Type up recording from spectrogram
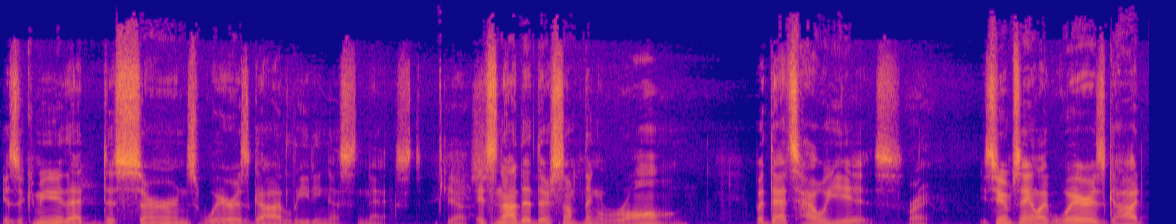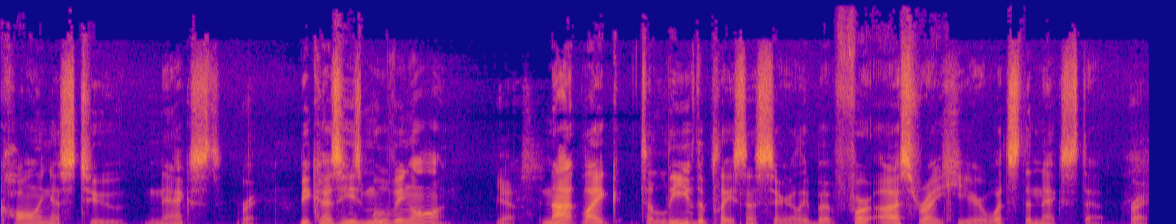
is a community that discerns where is God leading us next. Yes. It's not that there's something wrong, but that's how He is. right. You see what I'm saying? Like, where is God calling us to next? Right. Because He's moving on. Yes. Not like to leave the place necessarily, but for us right here, what's the next step? Right.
